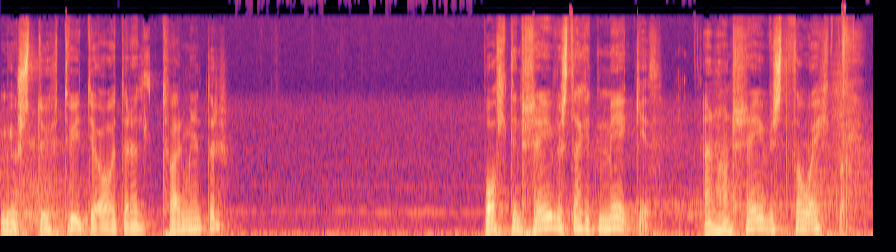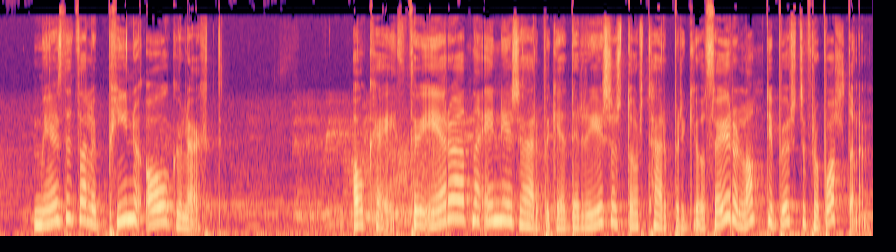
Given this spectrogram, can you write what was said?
mjög stutt vídeo, þetta er held tvær mínútur. Boltinn hreyfist ekkit mikið en hann hreyfist þó eitthvað Mér finnst þetta alveg pínu ógulegt. Ok, þau eru þarna inn í þessu herbyggi, þetta er risastórt herbyggi og þau eru langt í burtu frá boltanum.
